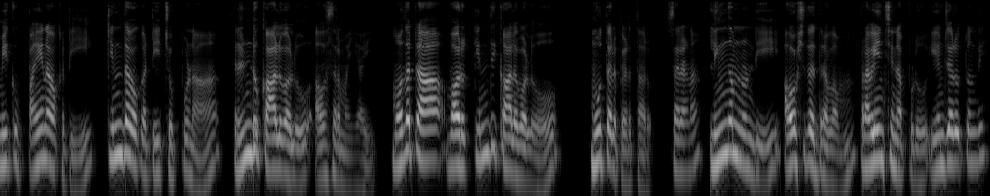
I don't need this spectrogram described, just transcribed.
మీకు పైన ఒకటి కింద ఒకటి చొప్పున రెండు కాలువలు అవసరమయ్యాయి. మొదట వారు కింది కాలువలో మూతలు పెడతారు. సరేనా? లింగం నుండి ఔషధ ద్రవం ప్రవహించినప్పుడు ఏం జరుగుతుంది?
